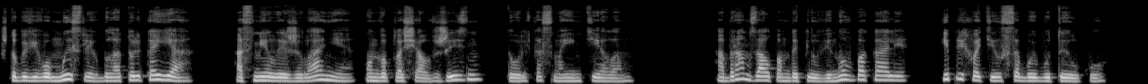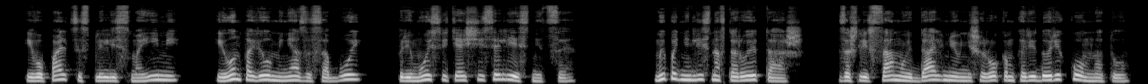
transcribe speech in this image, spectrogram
чтобы в его мыслях была только я, а смелые желания он воплощал в жизнь только с моим телом. Абрам залпом допил вино в бокале и прихватил с собой бутылку. Его пальцы сплелись с моими, и он повел меня за собой к прямой светящейся лестнице. Мы поднялись на второй этаж, зашли в самую дальнюю в нешироком коридоре комнату.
